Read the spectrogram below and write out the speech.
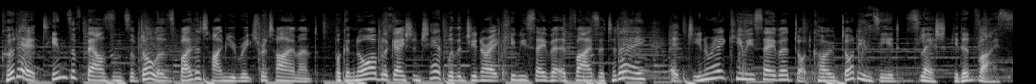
could add tens of thousands of dollars by the time you reach retirement. Book a no obligation chat with a Generate KiwiSaver advisor today at generatekiwisaver.co.nz slash get advice.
